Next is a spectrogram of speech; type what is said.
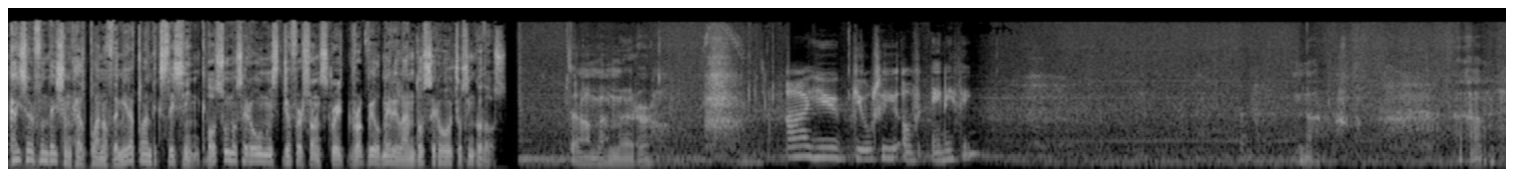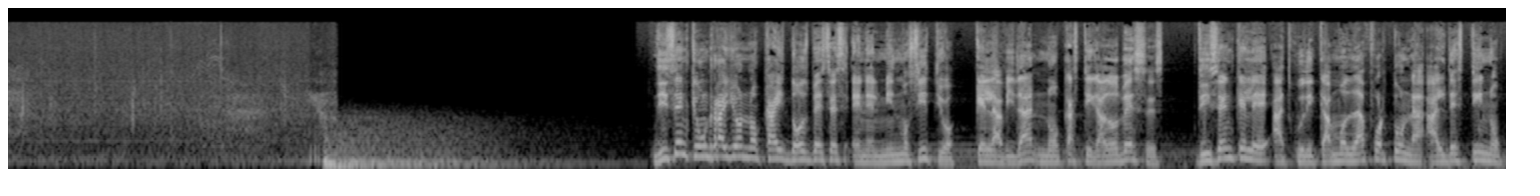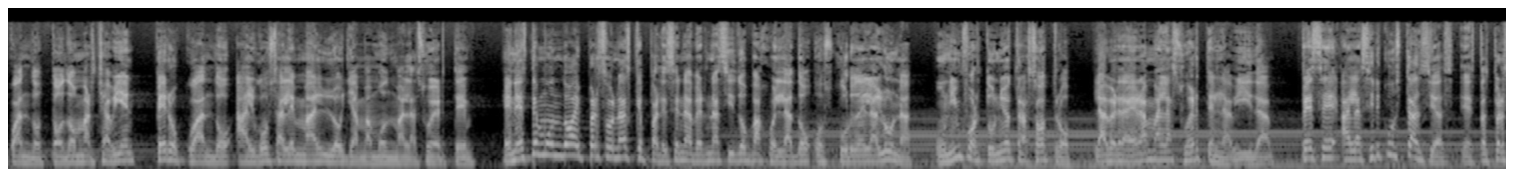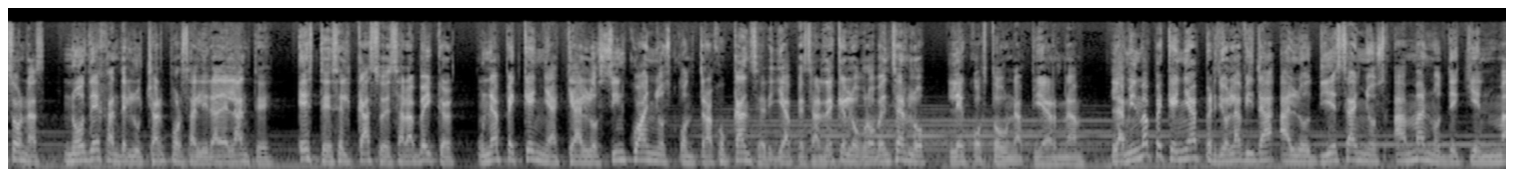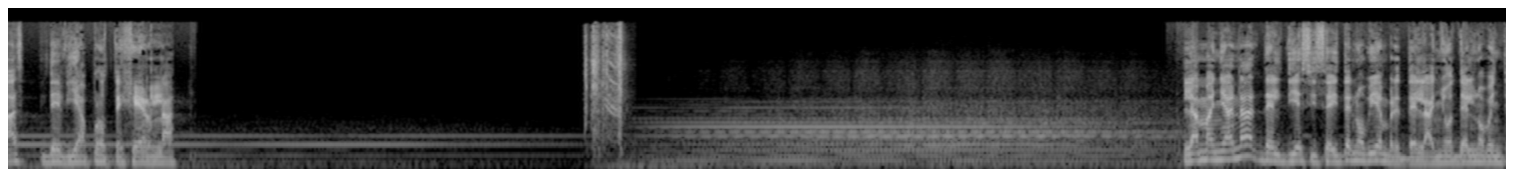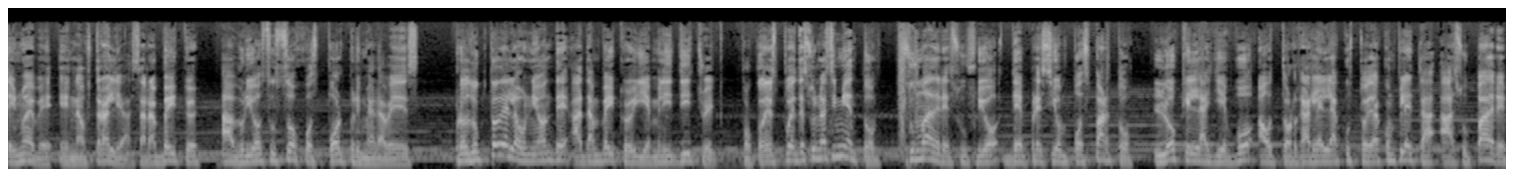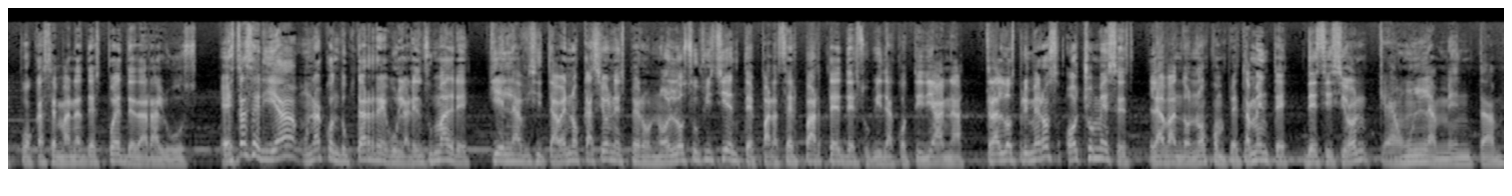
Kaiser Foundation Health Plan of the Mid-Atlantic Stay Inc., 2101 East Jefferson Street, Rockville, Maryland, 20852. Then I'm a murderer. Are you guilty of anything? No. Um, Dicen que un rayo no cae dos veces en el mismo sitio, que la vida no castiga dos veces. Dicen que le adjudicamos la fortuna al destino cuando todo marcha bien, pero cuando algo sale mal lo llamamos mala suerte. En este mundo hay personas que parecen haber nacido bajo el lado oscuro de la luna, un infortunio tras otro, la verdadera mala suerte en la vida. Pese a las circunstancias, estas personas no dejan de luchar por salir adelante. Este es el caso de Sarah Baker, una pequeña que a los 5 años contrajo cáncer y a pesar de que logró vencerlo, le costó una pierna. La misma pequeña perdió la vida a los 10 años a manos de quien más debía protegerla, La mañana del 16 de noviembre del año del 99 en Australia, Sarah Baker abrió sus ojos por primera vez. Producto de la unión de Adam Baker y Emily Dietrich, poco después de su nacimiento, su madre sufrió depresión postparto, lo que la llevó a otorgarle la custodia completa a su padre pocas semanas después de dar a luz. Esta sería una conducta regular en su madre, quien la visitaba en ocasiones, pero no lo suficiente para ser parte de su vida cotidiana. Tras los primeros ocho meses, la abandonó completamente, decisión que aún lamenta.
